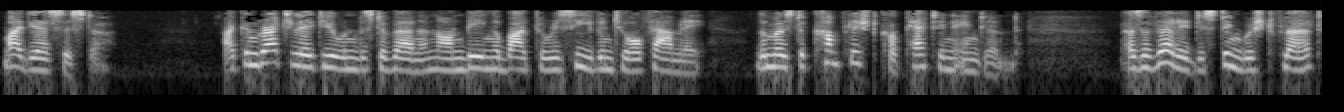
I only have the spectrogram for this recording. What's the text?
My dear sister, I congratulate you and Mr. Vernon on being about to receive into your family the most accomplished coquette in England. As a very distinguished flirt,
